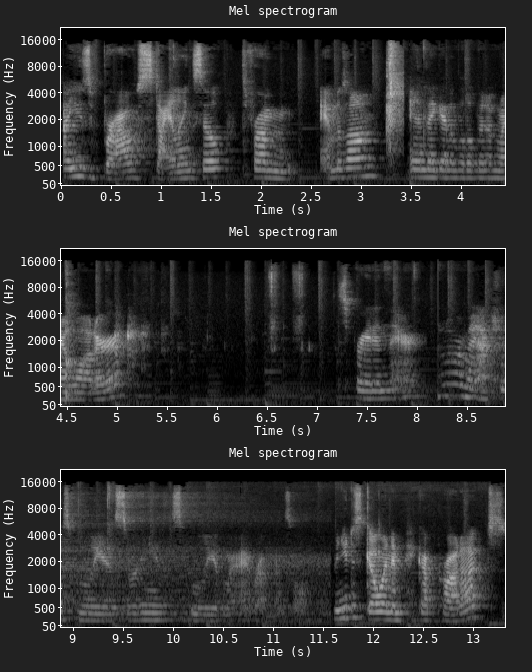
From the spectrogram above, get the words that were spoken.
I use brow styling soap from Amazon and I get a little bit of my water. Spray it in there. I don't know where my actual spoolie is, so we're gonna use the spoolie of my eyebrow pencil. When you just go in and pick up product,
